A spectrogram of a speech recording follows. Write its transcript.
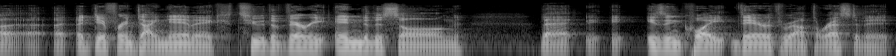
a, a, a, different dynamic to the very end of the song that isn't quite there throughout the rest of it.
